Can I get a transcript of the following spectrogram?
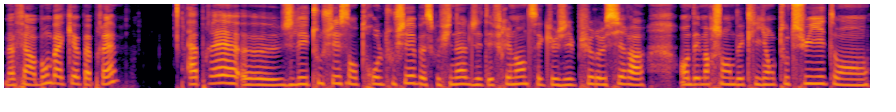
m'a fait un bon backup après. Après, euh, je l'ai touché sans trop le toucher parce qu'au final, j'étais freelance c'est que j'ai pu réussir à, en démarchant des clients tout de suite, en,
